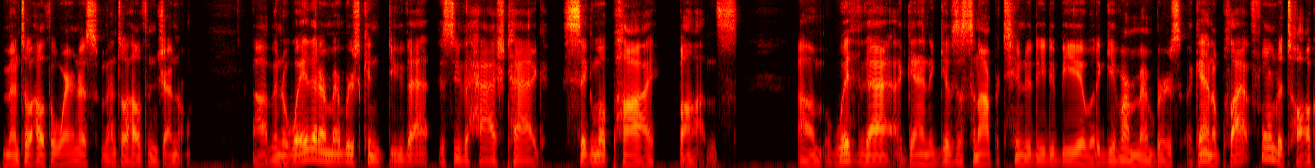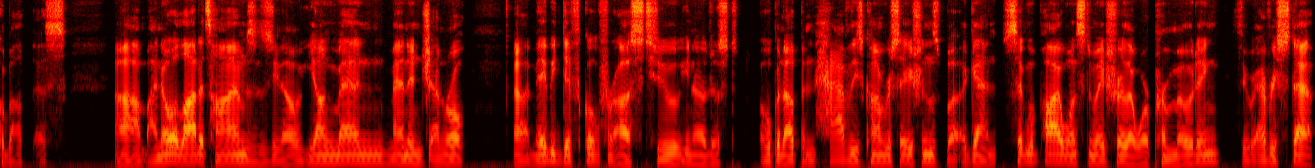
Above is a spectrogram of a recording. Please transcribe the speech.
mental health awareness, mental health in general. Um, and a way that our members can do that is through the hashtag Sigma Pi Bonds. Um, with that, again, it gives us an opportunity to be able to give our members, again, a platform to talk about this. Um, I know a lot of times, as you know, young men, men in general, uh, may be difficult for us to, you know, just open up and have these conversations. But again, Sigma Pi wants to make sure that we're promoting through every step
